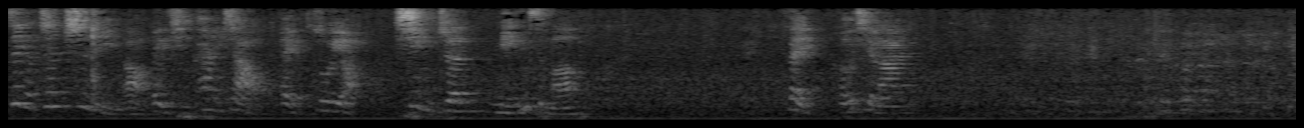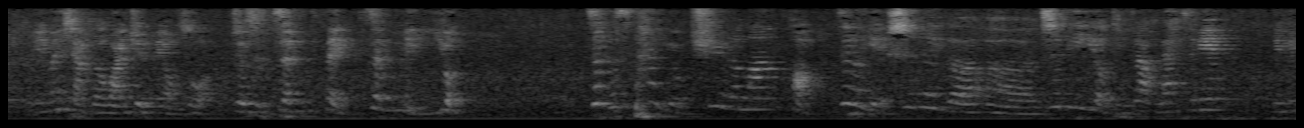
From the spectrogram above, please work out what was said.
这个甄士隐啊，哎，请看一下哦，哎，注意哦，姓甄名什么？费合起来，你们想的完全没有错，就是真废，真没用。这不是太有趣了吗？好，这个也是那个呃，智力有提到。来这边，明明。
